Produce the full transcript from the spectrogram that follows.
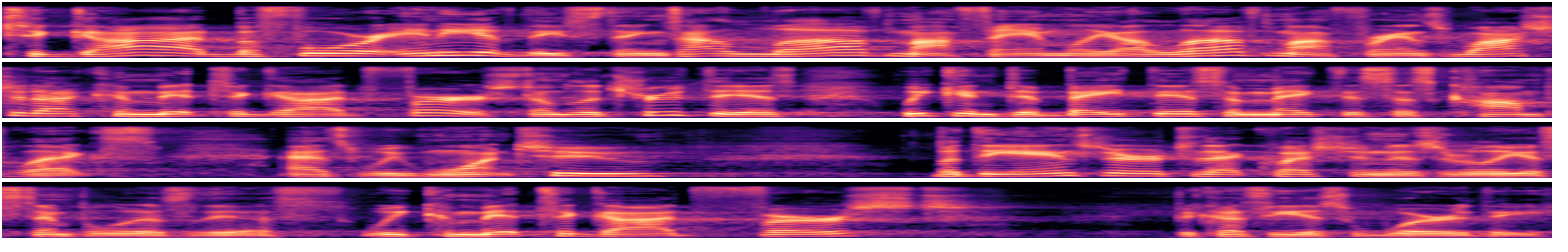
to God before any of these things? I love my family, I love my friends. Why should I commit to God first? And the truth is, we can debate this and make this as complex as we want to. But the answer to that question is really as simple as this we commit to God first because He is worthy.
